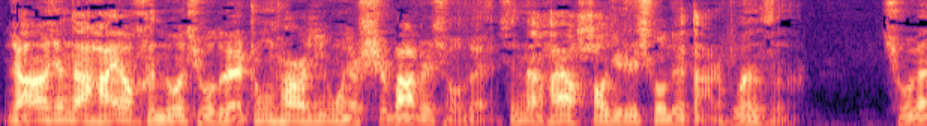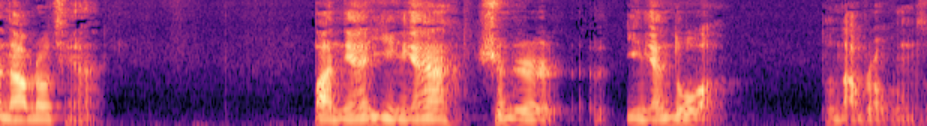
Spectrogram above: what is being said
然后现在还有很多球队，中超一共就十八支球队，现在还有好几支球队打着官司呢，球员拿不着钱，半年、一年，甚至一年多，都拿不着工资。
